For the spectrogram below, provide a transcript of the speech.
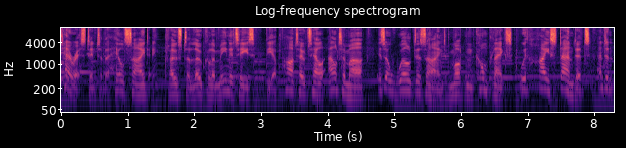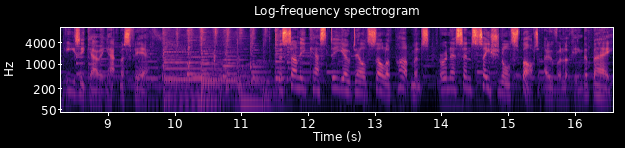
Terraced into the hillside and close to local amenities, the Apart Hotel Altamar is a well-designed modern complex with high standards and an easygoing atmosphere. The sunny Castillo del Sol apartments are in a sensational spot overlooking the bay,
